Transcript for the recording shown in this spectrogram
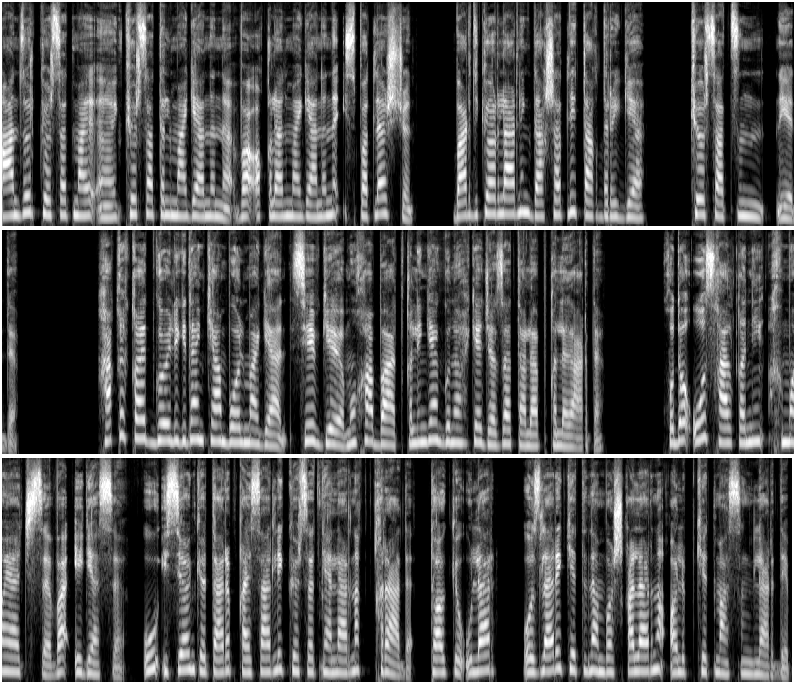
manzur ko'rsatma e, ko'rsatilmaganini va oqlanmaganini isbotlash uchun bardikorlarning dahshatli taqdiriga ko'rsatsin edi. Haqiqat go'yligidan kam bo'lmagan sevgi muhabbat qilingan gunohga jazo talab qilardi. Xudo o'z xalqining himoyachisi va egasi u isyon ko'tarib qaysarlik ko'rsatganlarni qiradi toki ular o'zlari ketidan boshqalarni olib ketmasinlar deb.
